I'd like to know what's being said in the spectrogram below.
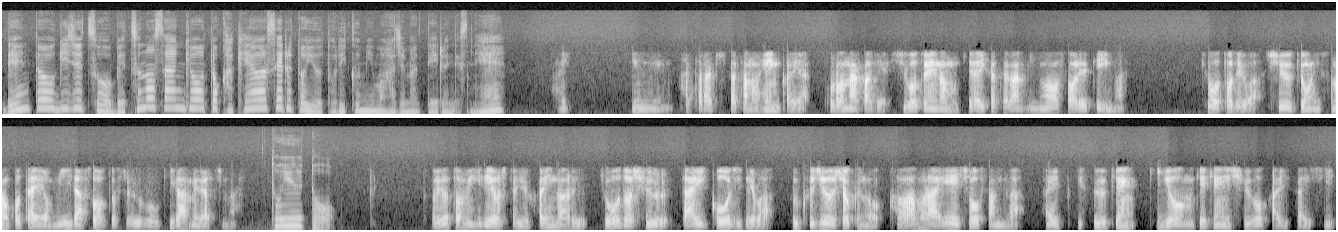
伝統技術を別の産業と掛け合わせるという取り組みも始まっているんですね。はい。近年働き方の変化やコロナ禍で仕事への向き合い方が見直されています京都では宗教にその答えを見出そうとする動きが目立ちます。というと？豊臣秀吉とゆかりのある浄土宗大光寺では副住職の河村栄翔さんが毎月数件企業向け研修を開催し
